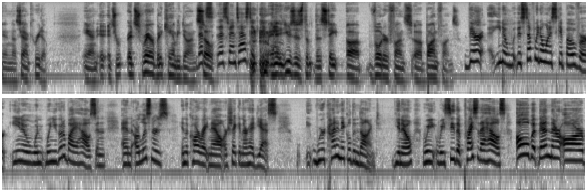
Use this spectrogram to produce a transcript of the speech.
in uh, Santa Clarita, and it, it's it's rare, but it can be done. That's so that's fantastic. and it uses the, the state uh, voter funds, uh, bond funds. there you know the stuff we don't want to skip over you know when when you go to buy a house and and our listeners in the car right now are shaking their head yes we're kind of nickel and dimed you know we we see the price of the house oh but then there are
